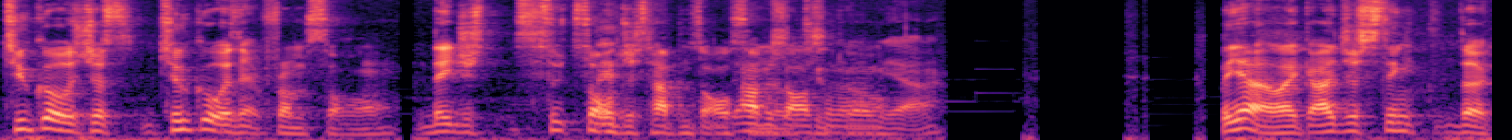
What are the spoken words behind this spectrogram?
Tuco is just Tuco isn't from Saul. They just Saul It- just happens to also I was know also Tuco. know him, yeah. But yeah, like I just think the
